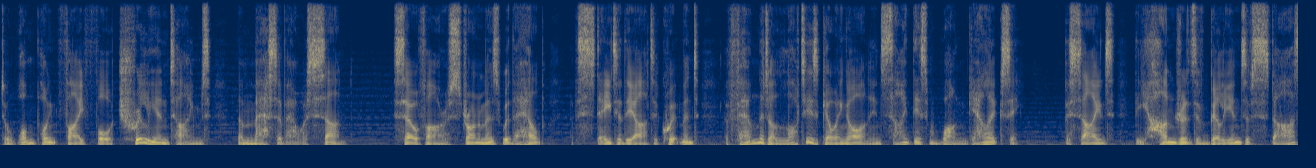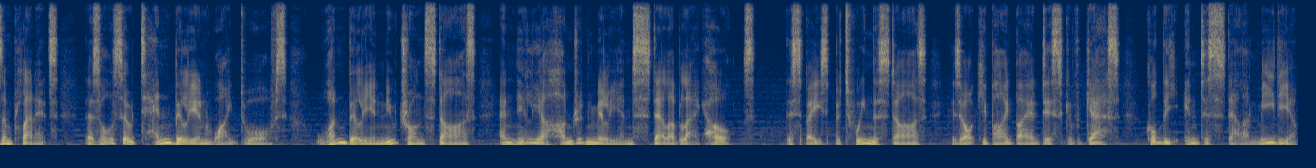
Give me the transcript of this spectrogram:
to 1.54 trillion times the mass of our Sun. So far, astronomers, with the help of state-of-the-art equipment, have found that a lot is going on inside this one galaxy. Besides the hundreds of billions of stars and planets, there's also 10 billion white dwarfs, 1 billion neutron stars, and nearly 100 million stellar black holes. The space between the stars is occupied by a disk of gas called the interstellar medium.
